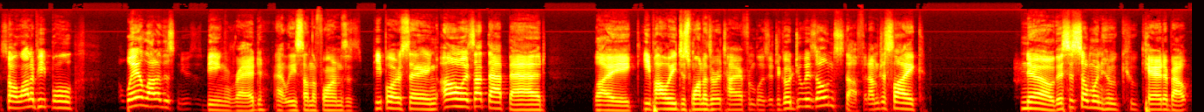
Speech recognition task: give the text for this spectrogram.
So a lot of people, the way a lot of this news is being read, at least on the forums, is people are saying, "Oh, it's not that bad." Like he probably just wanted to retire from Blizzard to go do his own stuff, and I'm just like, no, this is someone who who cared about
